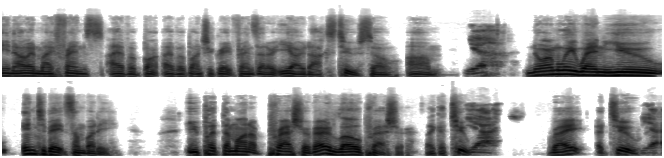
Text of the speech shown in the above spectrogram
you know and my friends i have a bu- i have a bunch of great friends that are er docs too. So um yeah. normally when you intubate somebody you put them on a pressure very low pressure like a two yeah. right? A two. Yeah.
